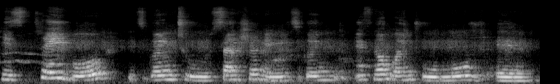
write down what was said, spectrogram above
his table, it's going to sanction and it's going, it's not going to move and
